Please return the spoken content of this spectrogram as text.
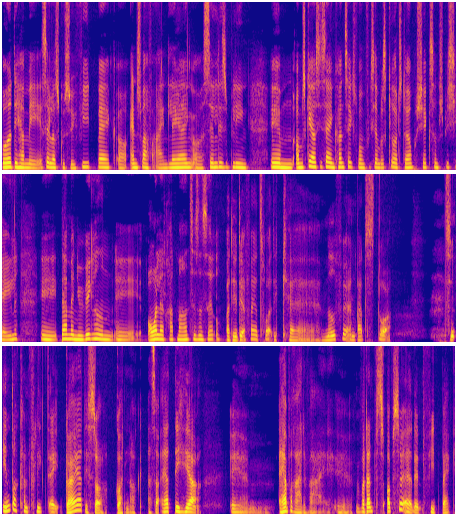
både det her med selv at skulle søge feedback og ansvar for egen læring og selvdisciplin. Øhm, og måske også især i en kontekst, hvor man for eksempel skriver et større projekt som speciale. Øh, der er man jo i virkeligheden øh, overladt ret meget til sig selv. Og det er derfor, jeg tror, det kan medføre en ret stor sådan indre konflikt af, gør jeg det så godt nok? Altså er det her, øh, er på rette vej? Øh, hvordan opsøger jeg den feedback?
